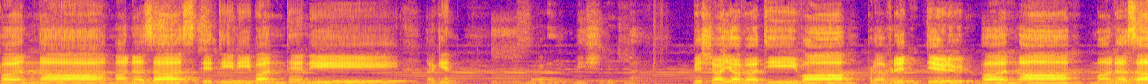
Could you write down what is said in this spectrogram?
प्रवृत्तिरुत्पन्ना मनसा स्थितिनिबन्धिनी विश विषयवती वा प्रवृत्तिरुत्पन्ना मनसा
